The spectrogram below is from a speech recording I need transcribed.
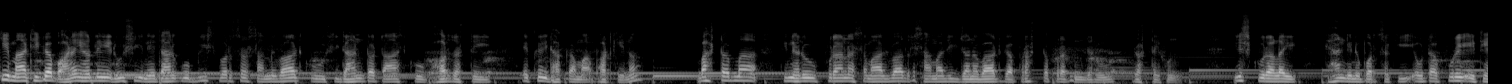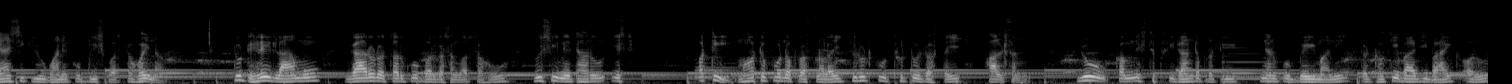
के माथिका भनाइहरूले रुसी नेताहरूको बिस वर्ष साम्यवादको सिद्धान्त टाँसको घर जस्तै एकै धक्कामा भट्केन? वास्तवमा तिनीहरू पुराना समाजवाद र सामाजिक जनवादका भ्रष्ट प्रतिनिधिहरू जस्तै हुन्। यस कुरालाई ध्यान दिनुपर्छ कि एउटा पुरै ऐतिहासिक युग भनेको बिस वर्ष होइन। त्यो धेरै लामो गाह्रो र चर्को वर्ग सङ्घर्ष हो। रुसी नेताहरू यस अति महत्त्वपूर्ण प्रश्नलाई चुरुटको ठुट्टो जस्तै फाल्छन्। यो कम्युनिस्ट सिद्धान्तप्रति तिनीहरूको बेइमानी र ढोकेबाजी बाहेक अरू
